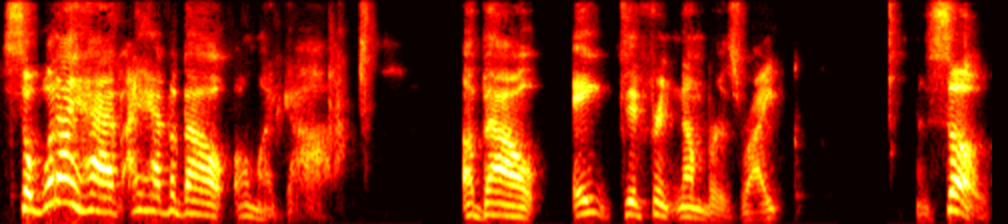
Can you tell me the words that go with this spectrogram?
So, what I have, I have about, oh my God, about eight different numbers, right? So,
